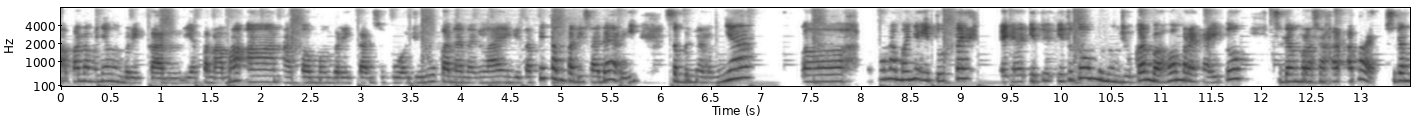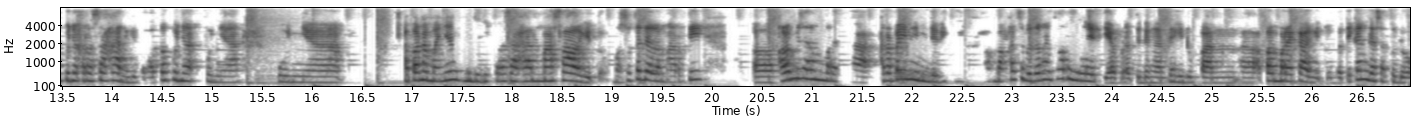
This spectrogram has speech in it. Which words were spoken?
apa namanya memberikan ya penamaan atau memberikan sebuah julukan dan lain-lain gitu. Tapi tanpa disadari sebenarnya uh, apa namanya itu teh eh, itu itu tuh menunjukkan bahwa mereka itu sedang merasakan apa ya sedang punya keresahan gitu atau punya punya punya apa namanya menjadi keresahan massal gitu maksudnya dalam arti uh, kalau misalnya mereka kenapa ini menjadi maka sebetulnya itu relate ya berarti dengan kehidupan uh, apa mereka gitu berarti kan gak satu dua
